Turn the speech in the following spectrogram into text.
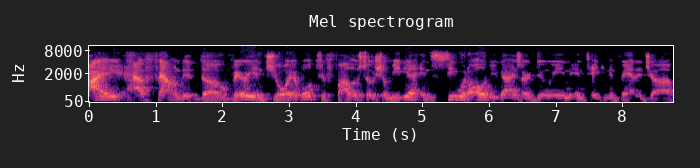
I have found it though very enjoyable to follow social media and see what all of you guys are doing and taking advantage of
